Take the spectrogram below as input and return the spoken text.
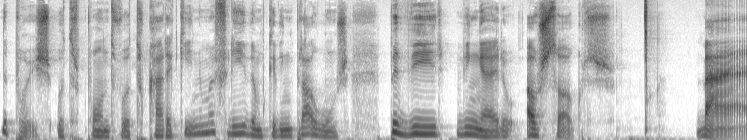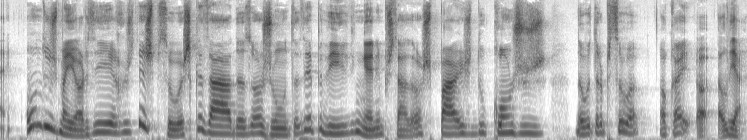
Depois, outro ponto, vou tocar aqui numa ferida, um bocadinho para alguns. Pedir dinheiro aos sogros. Bem, um dos maiores erros das pessoas casadas ou juntas é pedir dinheiro emprestado aos pais do cônjuge da outra pessoa, ok? Ah, Aliás,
